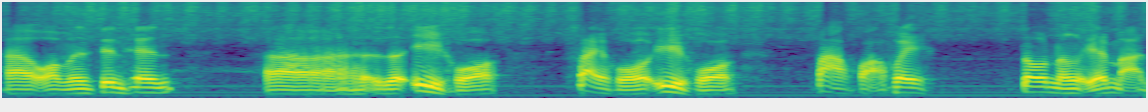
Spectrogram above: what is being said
啊，我们今天啊的浴佛。赛佛、浴佛、大法会都能圆满。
